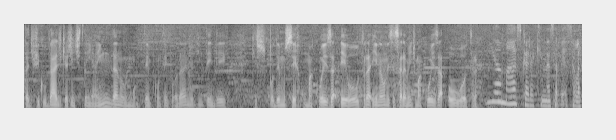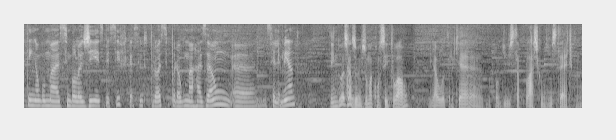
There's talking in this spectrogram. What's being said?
da dificuldade que a gente tem ainda no tempo contemporâneo de entender que podemos ser uma coisa e outra e não necessariamente uma coisa ou outra. E a máscara aqui nessa peça, ela tem alguma simbologia específica? Assim, tu trouxe por alguma razão uh, esse elemento? Tem duas razões, uma conceitual e a outra que é do ponto de vista plástico, mesmo estético. Né?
